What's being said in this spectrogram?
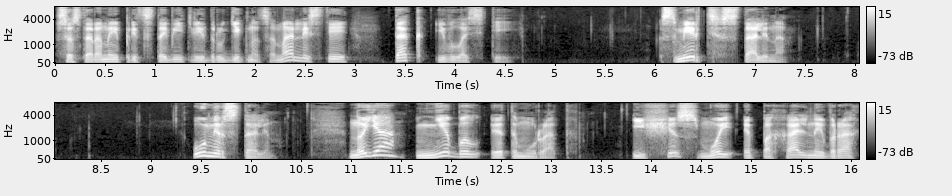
со стороны представителей других национальностей, так и властей. Смерть Сталина Умер Сталин. Но я не был этому рад. Исчез мой эпохальный враг,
